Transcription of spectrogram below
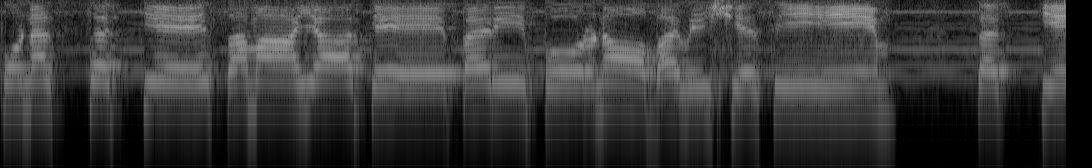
पुनः सत्ये समायाते परिपूर्णो भविष्यसि सत्ये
